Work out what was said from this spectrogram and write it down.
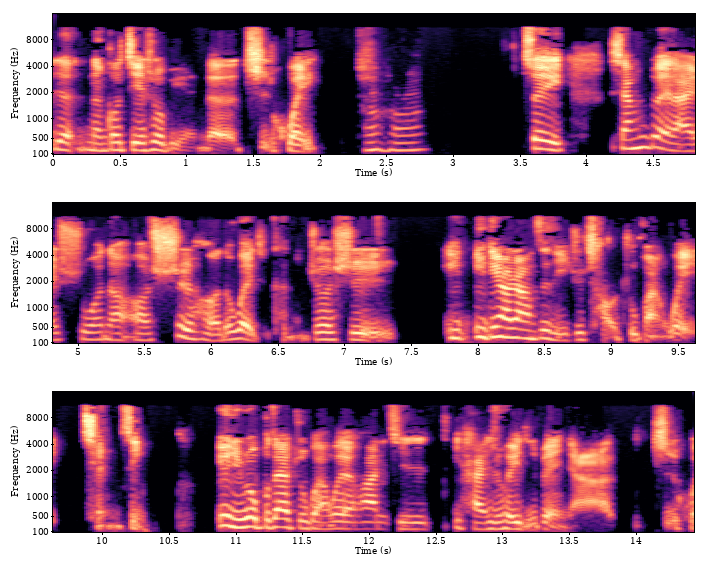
人能够接受别人的指挥。嗯哼，所以相对来说呢，呃，适合的位置可能就是。一一定要让自己去朝主管位前进，因为你如果不在主管位的话，你其实还是会一直被人家指挥，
